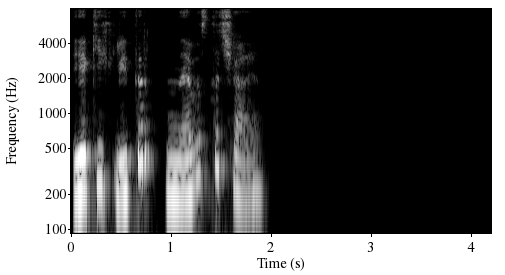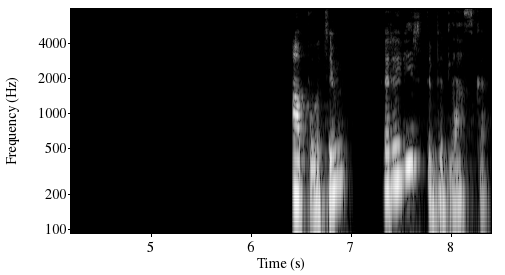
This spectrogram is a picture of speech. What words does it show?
яких літер не вистачає. А потім перевірте, будь ласка.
